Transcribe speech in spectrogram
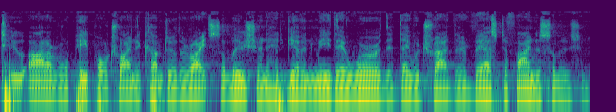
two honorable people trying to come to the right solution had given me their word that they would try their best to find a solution.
